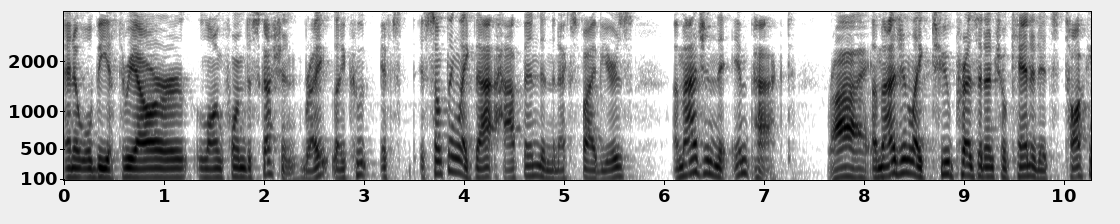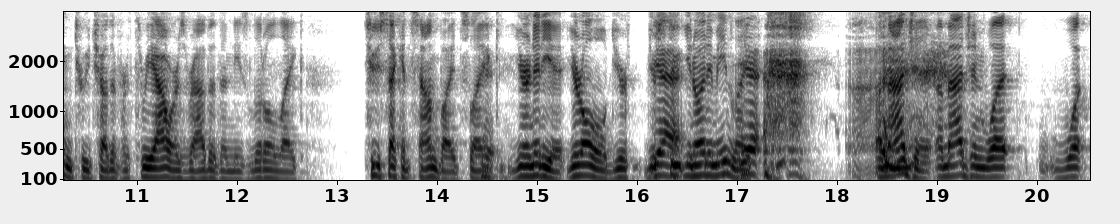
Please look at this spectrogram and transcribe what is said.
and it will be a 3 hour long form discussion right like who if if something like that happened in the next 5 years imagine the impact Right. imagine like two presidential candidates talking to each other for three hours rather than these little like two second sound bites like you're an idiot you're old you're you're Yeah. stu-, you know what i mean like yeah. imagine, imagine what what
